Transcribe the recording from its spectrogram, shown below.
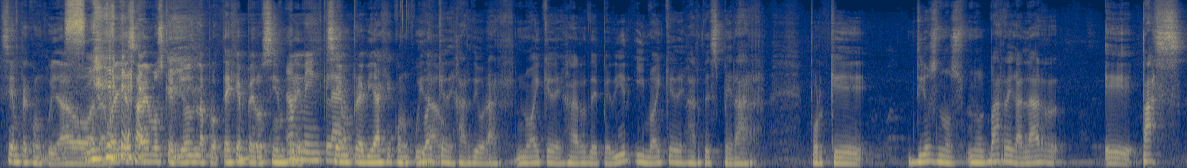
Siempre con cuidado, ya sabemos que Dios la protege, pero siempre, siempre viaje con cuidado. No hay que dejar de orar, no hay que dejar de pedir y no hay que dejar de esperar porque Dios nos, nos va a regalar eh, paz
